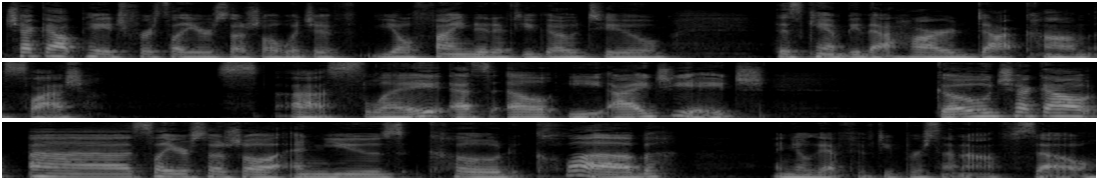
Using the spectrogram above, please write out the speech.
checkout page for Sleigh Your Social, which if you'll find it if you go to this can't be that hard.com slash uh, slay, S L E I G H. Go check out uh, Sleigh Your Social and use code CLUB and you'll get 50% off. So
